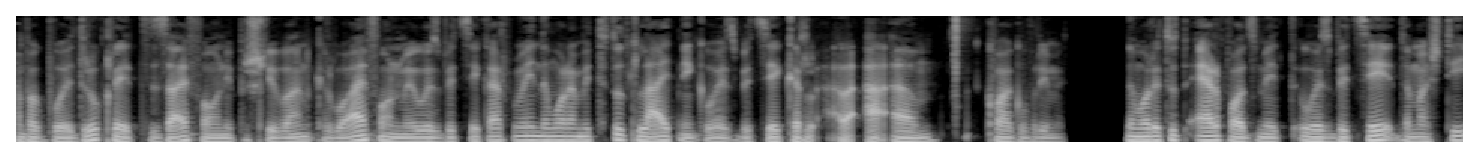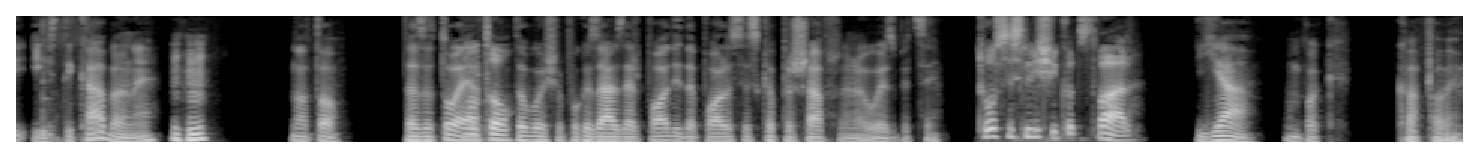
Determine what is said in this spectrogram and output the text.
ampak bojo drug let z iPhoni prišli ven, ker bo iPhone imel USB-C, kar pomeni, da mora imeti tudi Lightning USB-C, ker, a, a, um, kva govorim, da mora tudi AirPods imeti USB-C, da imaš ti isti kabel, ne? Uh -huh. No to. Da zato je, No, to. to bo še pokazal z AirPodi, da pol vse skupaj prešaflja na USB-C. to se sliši kot stvar. Ja, ampak kva pa vem.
